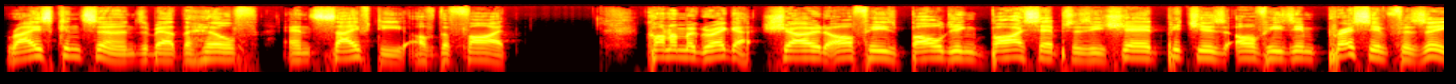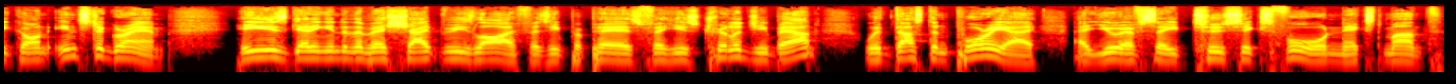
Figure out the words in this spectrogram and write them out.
raised concerns about the health and safety of the fight. Conor McGregor showed off his bulging biceps as he shared pictures of his impressive physique on Instagram. He is getting into the best shape of his life as he prepares for his trilogy bout with Dustin Poirier at UFC 264 next month.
